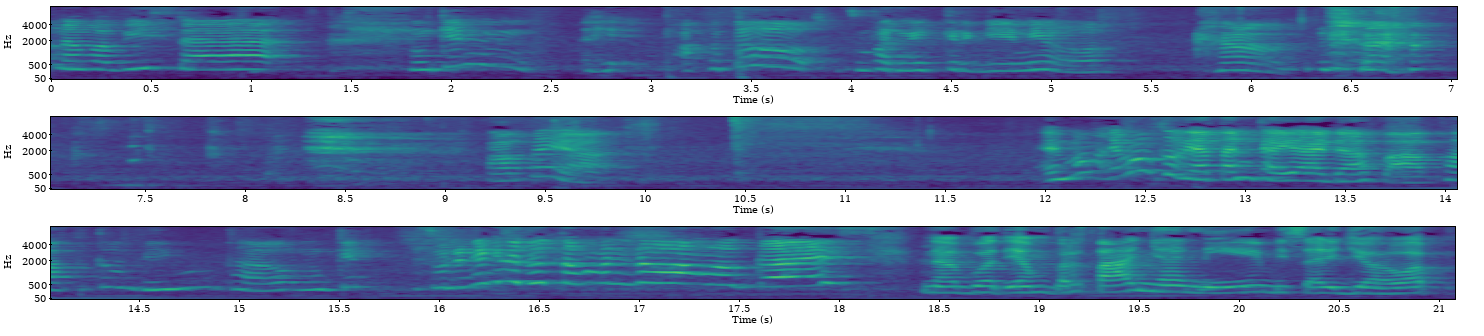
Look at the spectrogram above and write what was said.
kenapa bisa. Mungkin eh, aku tuh sempat mikir gini loh. apa ya? Emang emang kelihatan kayak ada apa-apa. Aku tuh bingung tahu. Mungkin sebenarnya kita tuh temen doang loh guys. Nah, buat yang bertanya nih bisa dijawab.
